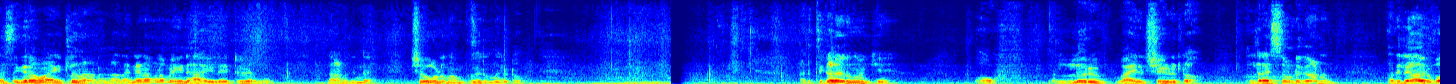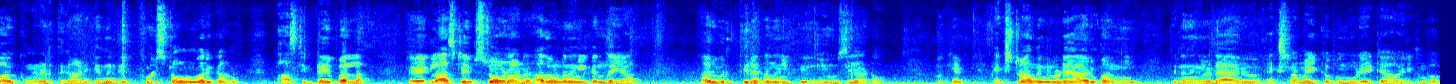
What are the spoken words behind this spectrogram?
രസകരമായിട്ടുള്ളതാണ്. അത് തന്നെയാണ് നമ്മളെ മെയിൻ ഹൈലൈറ്റ് വരുന്നത്. ഇതാണ് ഇതിന്റെ ഷോൾ നമുക്ക് വരുന്നത് കേട്ടോ. അടുത്ത കളർ നോക്കിയേ. ഓഫ് നല്ലൊരു വയലറ്റ് ഷെയ്ഡ് കേട്ടോ. നല്ല രസമുണ്ട് കാണാൻ. അതിൽ ആ ഒരു വർക്ക് ഇങ്ങനെ എടുത്ത് കാണിക്കുന്നുണ്ട്. ഫുൾ സ്റ്റോൺ വർക്കാണ് പ്ലാസ്റ്റിക് ടൈപ്പ് അല്ല. ഗ്ലാസ് ടൈപ്പ് സ്റ്റോൺ ആണ്. അതുകൊണ്ട് നിങ്ങൾക്ക് എന്ത് ചെയ്യാം? ആ ഒരു വൃത്തിയിൽ തന്നെ നിങ്ങൾക്ക് യൂസ് ചെയ്യാം കേട്ടോ ഓക്കെ എക്സ്ട്രാ നിങ്ങളുടെ ആ ഒരു ഭംഗി പിന്നെ നിങ്ങളുടെ ആ ഒരു എക്സ്ട്രാ മേക്കപ്പും കൂടിയായിട്ട് ആവരിക്കുമ്പോൾ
